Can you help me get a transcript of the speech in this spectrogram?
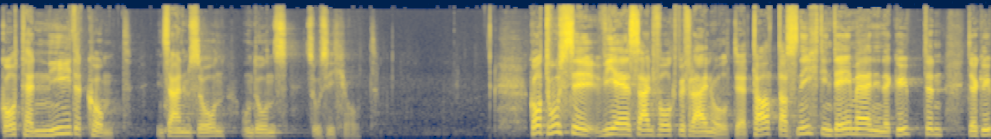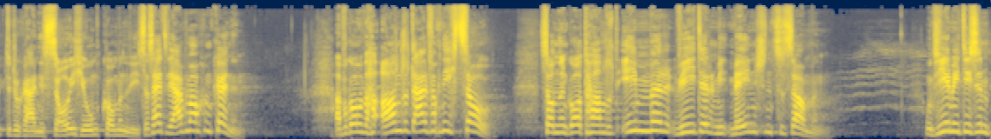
Gott herniederkommt in seinem Sohn und uns zu sich holt. Gott wusste, wie er sein Volk befreien wollte. Er tat das nicht, indem er in Ägypten die Ägypter durch eine Seuche umkommen ließ. Das hätte er auch machen können. Aber Gott handelt einfach nicht so, sondern Gott handelt immer wieder mit Menschen zusammen. Und hier mit diesem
